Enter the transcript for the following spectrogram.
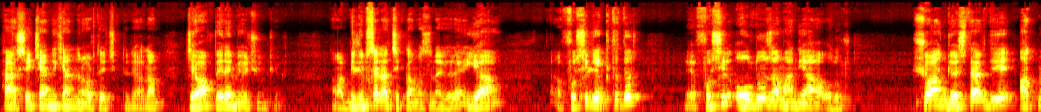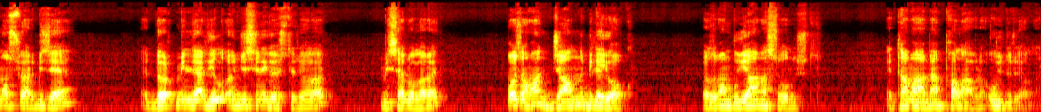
Her şey kendi kendine ortaya çıktı diyor. Adam cevap veremiyor çünkü. Ama bilimsel açıklamasına göre yağ fosil yakıtıdır ve fosil olduğu zaman yağ olur. Şu an gösterdiği atmosfer bize 4 milyar yıl öncesini gösteriyorlar misal olarak. O zaman canlı bile yok. O zaman bu yağ nasıl oluştu? E, tamamen palavra, uyduruyorlar.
